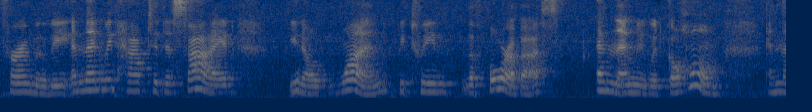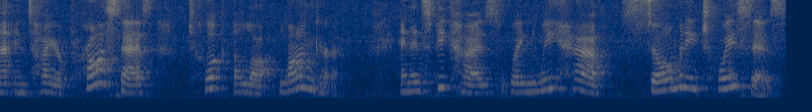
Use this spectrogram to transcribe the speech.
for a movie, and then we'd have to decide, you know, one between the four of us, and then we would go home. And that entire process took a lot longer. And it's because when we have so many choices,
